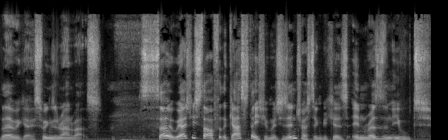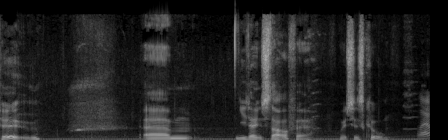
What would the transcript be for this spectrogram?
There we go, swings and roundabouts. So we actually start off at the gas station, which is interesting because in Resident Evil 2, um, you don't start off here, which is cool. Hello?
